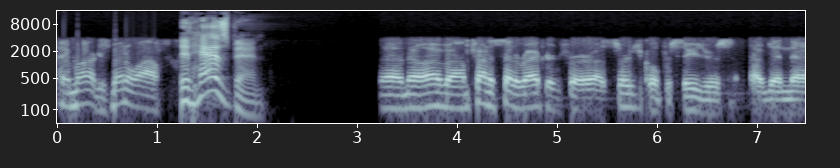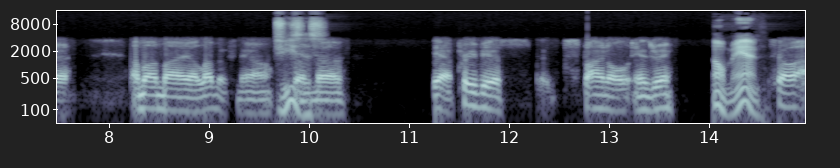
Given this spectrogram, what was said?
Hey, Mark, it's been a while. It has been. Uh, no, I've, I'm trying to set a record for uh, surgical procedures. I've been, uh, I'm on my 11th now. Jesus. From, uh, yeah, previous spinal injury. Oh man. So, uh,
